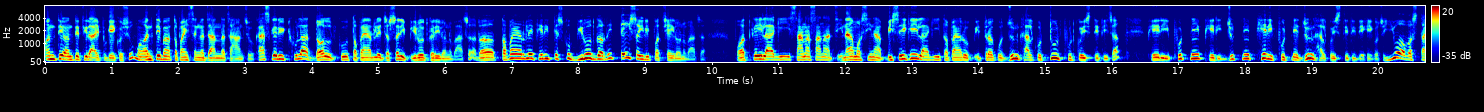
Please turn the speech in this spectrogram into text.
अन्त्य अन्त्यतिर आइपुगेको छु म अन्त्यमा तपाईँसँग जान्न चाहन्छु खास गरी ठुला दलको तपाईँहरूले जसरी विरोध गरिरहनु भएको छ र तपाईँहरूले फेरि त्यसको विरोध गर्दै त्यही शैली पछ्याइरहनु भएको छ पदकै लागि साना साना झिना मसिना विषयकै लागि तपाईँहरू भित्रको जुन खालको टुटफुटको स्थिति छ फेरि फुट्ने फेरि जुट्ने फेरि फुट्ने जुन खालको स्थिति देखेको छ यो अवस्था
